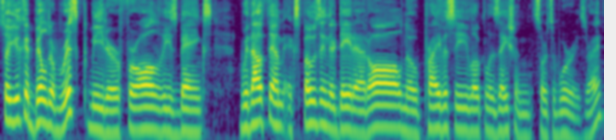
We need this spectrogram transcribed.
So you could build a risk meter for all of these banks without them exposing their data at all, no privacy, localization sorts of worries, right?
